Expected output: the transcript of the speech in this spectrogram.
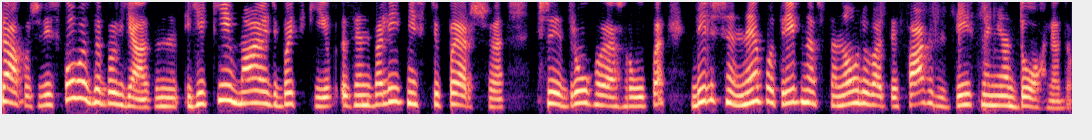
Також військовозобов'язаним, які мають батьків з інвалідністю першої чи другої групи, більше не потрібно встановлювати факт здійснення догляду.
